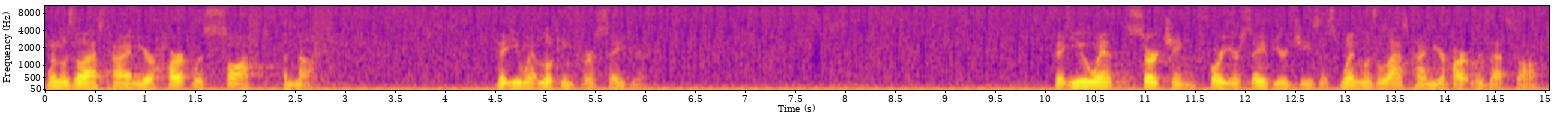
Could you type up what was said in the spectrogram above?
When was the last time your heart was soft enough that you went looking for a Savior? that you went searching for your Savior Jesus. When was the last time your heart was that soft?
